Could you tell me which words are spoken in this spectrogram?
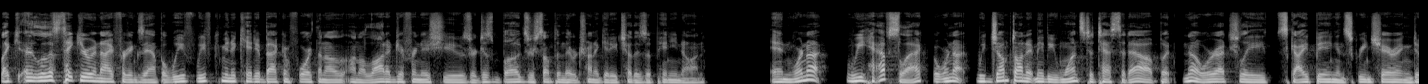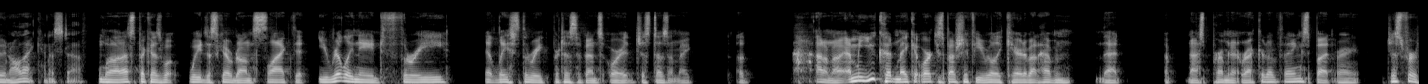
like uh, let's take you and I for an example. We've we've communicated back and forth on a, on a lot of different issues or just bugs or something that we're trying to get each other's opinion on, and we're not we have Slack, but we're not. We jumped on it maybe once to test it out, but no, we're actually skyping and screen sharing, doing all that kind of stuff. Well, that's because what we discovered on Slack that you really need three, at least three participants, or it just doesn't make a. I don't know. I mean, you could make it work, especially if you really cared about having that a nice permanent record of things, but right. just for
